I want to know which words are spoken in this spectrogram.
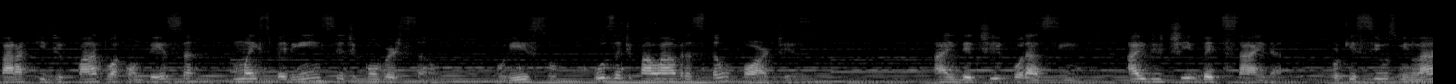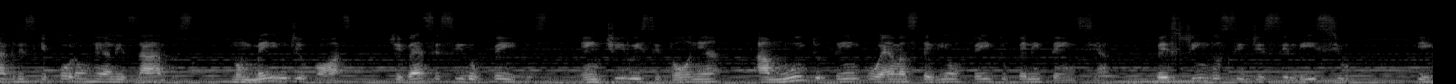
para que de fato aconteça uma experiência de conversão. Por isso, usa de palavras tão fortes. Ai de ti, Corazim, ai de ti, Betsaida, porque se os milagres que foram realizados no meio de vós tivessem sido feitos em Tiro e Sidônia, há muito tempo elas teriam feito penitência, vestindo-se de silício e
